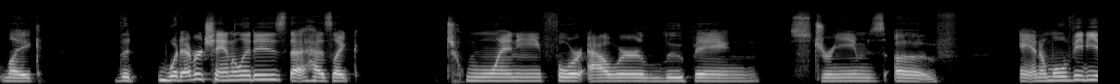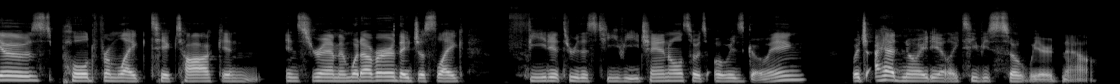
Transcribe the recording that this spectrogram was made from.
like the whatever channel it is that has like 24 hour looping streams of animal videos pulled from like TikTok and Instagram and whatever, they just like feed it through this TV channel, so it's always going. Which I had no idea. Like TV's so weird now.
